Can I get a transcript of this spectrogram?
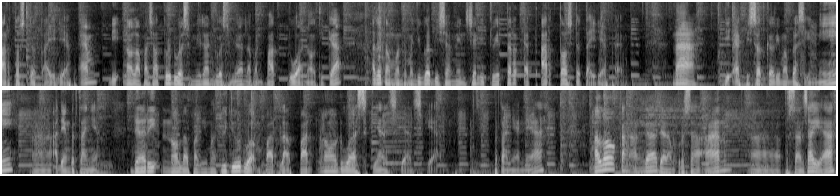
artos.idfm di 081292984203 atau teman-teman juga bisa mention di Twitter at artos.idfm. Nah, di episode ke-15 ini uh, ada yang bertanya dari 0857248802 sekian sekian sekian. Pertanyaannya, Halo Kang Angga, dalam perusahaan uh, perusahaan saya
